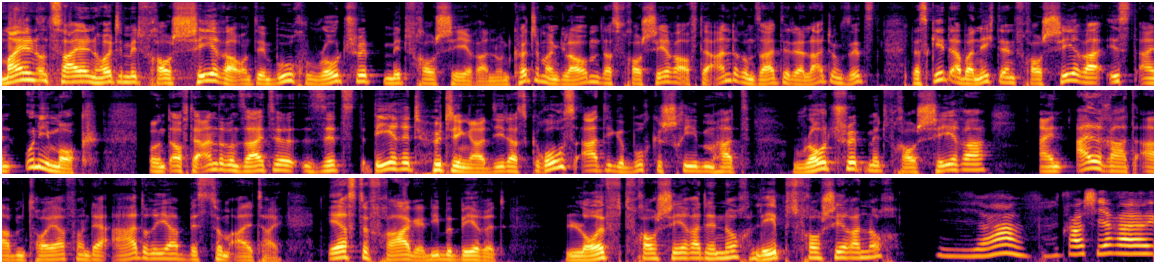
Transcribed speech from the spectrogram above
Meilen und Zeilen heute mit Frau Scherer und dem Buch Roadtrip mit Frau Scherer. Nun könnte man glauben, dass Frau Scherer auf der anderen Seite der Leitung sitzt. Das geht aber nicht, denn Frau Scherer ist ein Unimog. Und auf der anderen Seite sitzt Berit Hüttinger, die das großartige Buch geschrieben hat, Roadtrip mit Frau Scherer. Ein Allradabenteuer von der Adria bis zum Altai. Erste Frage, liebe Berit. Läuft Frau Scherer denn noch? Lebt Frau Scherer noch? Ja, Frau Scherer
